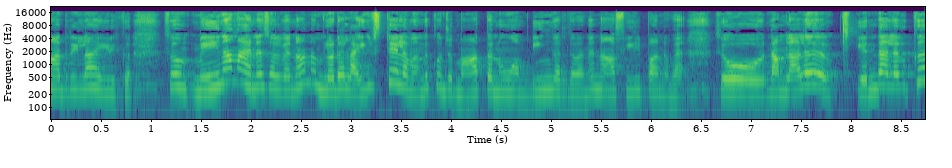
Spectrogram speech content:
மாதிரிலாம் இருக்குது ஸோ மெயினாக நான் என்ன சொல்வேன்னா நம்மளோட லைஃப் ஸ்டைலை வந்து கொஞ்சம் மாற்றணும் அப்படிங்கிறத வந்து நான் ஃபீல் பண்ணுவேன். ஸோ நம்மளால் எந்த அளவுக்கு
